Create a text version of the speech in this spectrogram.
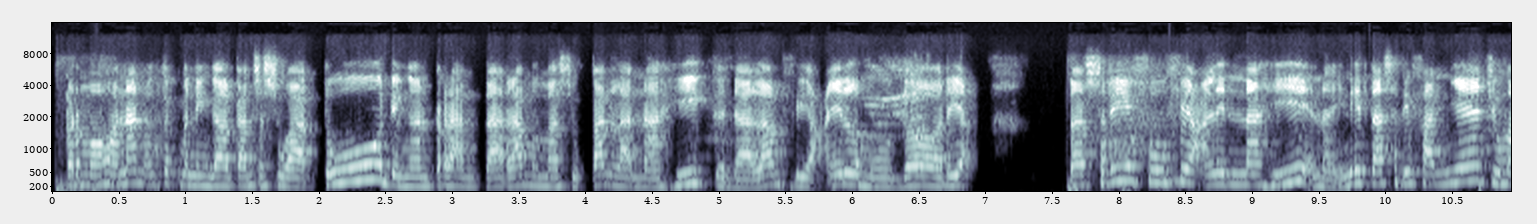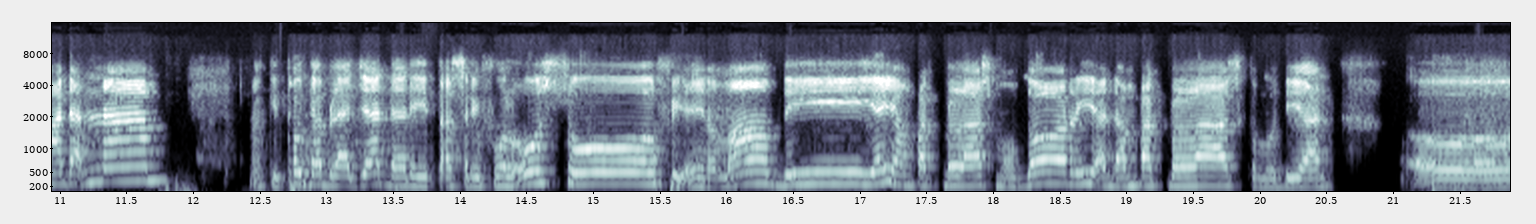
permohonan untuk meninggalkan sesuatu dengan perantara memasukkan la nahi ke dalam fi'il mudhari' tasrifu fi'lin nahi nah ini tasrifannya cuma ada enam Nah, kita udah belajar dari tasriful usul, fi'il madhi, ya yang 14 mudhari ada 14, kemudian eh,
